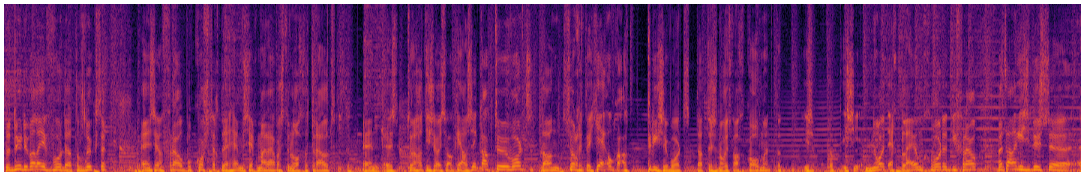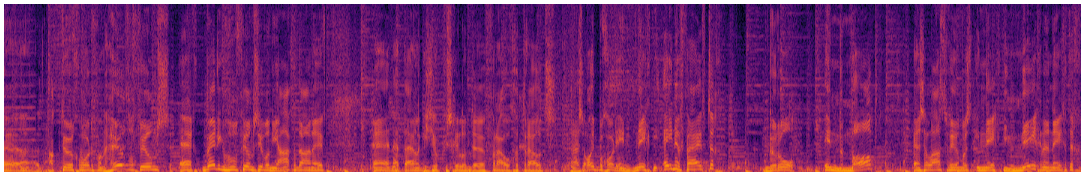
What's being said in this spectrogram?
Dat duurde wel even voordat het lukte. En zijn vrouw bekostigde hem, zeg maar. Hij was toen al getrouwd. En eh, toen had hij zoiets oké, als ik acteur word... dan zorg ik dat jij ook actrice wordt. Dat is nooit van gekomen. Dat is, dat is hij nooit echt blij om geworden, die vrouw. Uiteindelijk is hij dus eh, eh, acteur geworden van heel veel films. Echt, weet ik hoeveel films hij wel niet aangedaan heeft. En uiteindelijk is hij ook verschillende vrouwen getrouwd. Hij is ooit begonnen in 1951. De rol in The Mob. En zijn laatste film was in 1999.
